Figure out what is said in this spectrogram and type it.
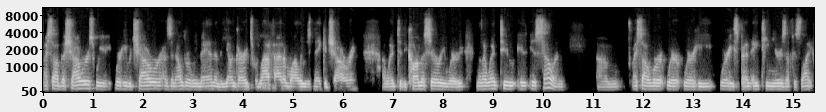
I saw the showers we, where he would shower as an elderly man, and the young guards would laugh at him while he was naked showering. I went to the commissary where, when I went to his, his um, I saw where where where he where he spent 18 years of his life.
